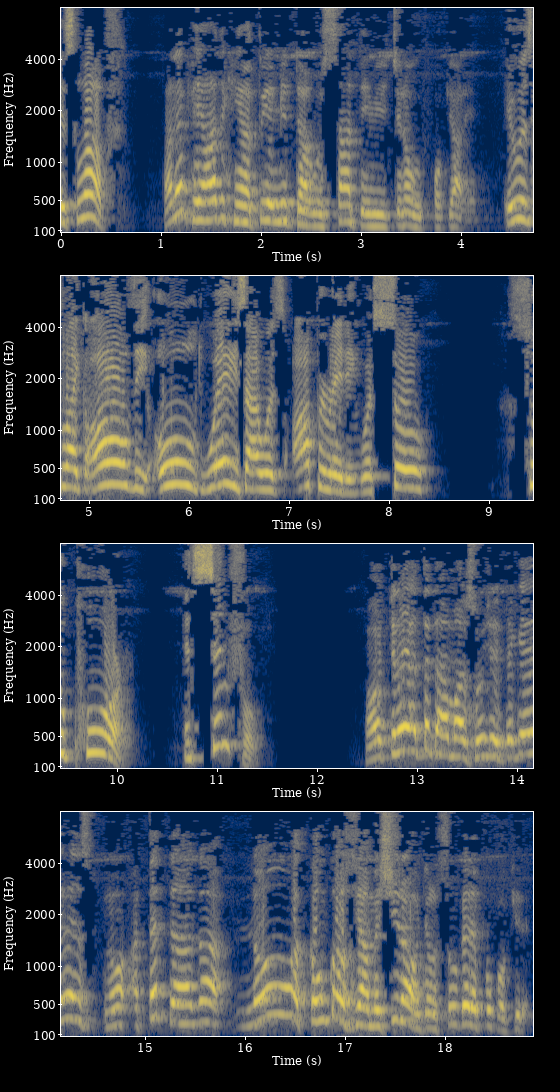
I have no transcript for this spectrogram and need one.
his love, ။ဒါနဲ့ဘုရားသခင်ကသူ့ရဲ့မေတ္တာကိုစတင်ပြီးကျွန်တော်ကိုဖော်ပြတယ် it was like all the old ways I was operating was so, so poor and sinful. ။ဟောကျွန်တော်အသက်တာမှာဆိုရင်တကယ်ပဲနော်အသက်တာကလုံးဝကုန်းကောက်စရာမရှိတော့အောင်ကျွန်တော်ဆိုခဲ့တဲ့ပုဂ္ဂိုလ်ဖြစ်တယ်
